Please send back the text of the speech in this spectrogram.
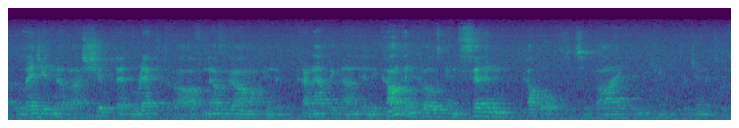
uh, legend of a ship that wrecked um, in the Konkan coast, and seven couples survived and became progenitors,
